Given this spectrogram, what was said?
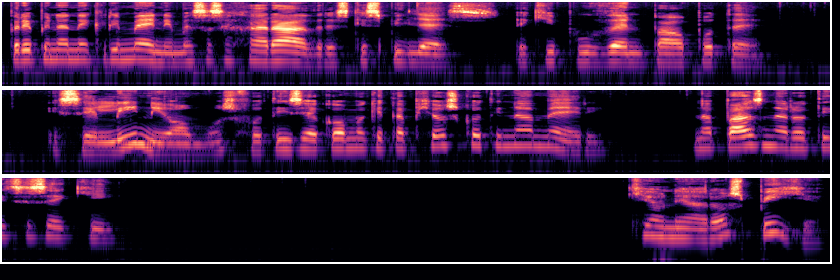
Πρέπει να είναι κρυμμένη μέσα σε χαράδρες και σπηλιές, εκεί που δεν πάω ποτέ. Η σελήνη όμως φωτίζει ακόμα και τα πιο σκοτεινά μέρη. Να πας να ρωτήσεις εκεί. Και ο νεαρός πήγε.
